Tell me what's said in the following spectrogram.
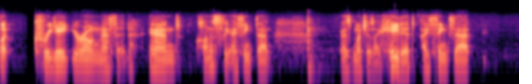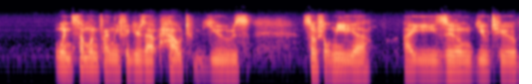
but create your own method and honestly I think that as much as I hate it I think that when someone finally figures out how to use social media, i.e., Zoom, YouTube,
